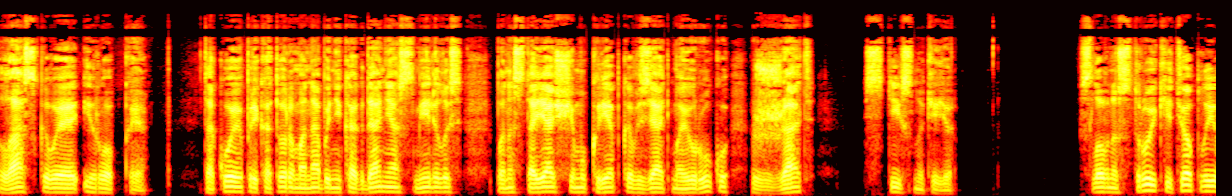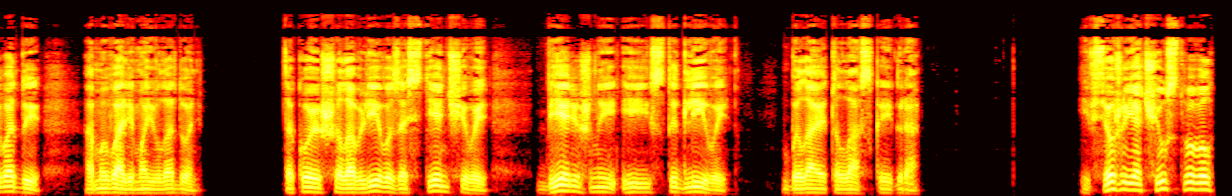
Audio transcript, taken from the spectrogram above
ласковое и робкое, такое, при котором она бы никогда не осмелилась по-настоящему крепко взять мою руку, сжать, стиснуть ее. Словно струйки теплой воды омывали мою ладонь. Такой шаловливо застенчивой, бережной и стыдливой была эта ласка игра. И все же я чувствовал,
